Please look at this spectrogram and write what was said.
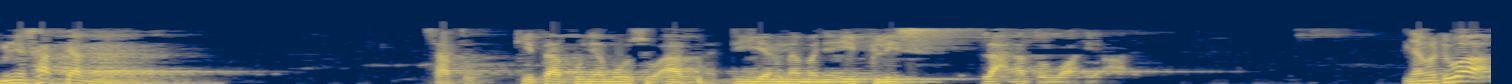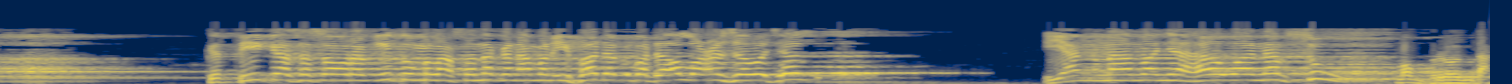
menyesatkan. Satu, kita punya musuh abadi yang namanya iblis, laknatullahi Yang kedua, Ketika seseorang itu melaksanakan amal ibadah kepada Allah Azza wa Jal Yang namanya hawa nafsu Memberontak.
